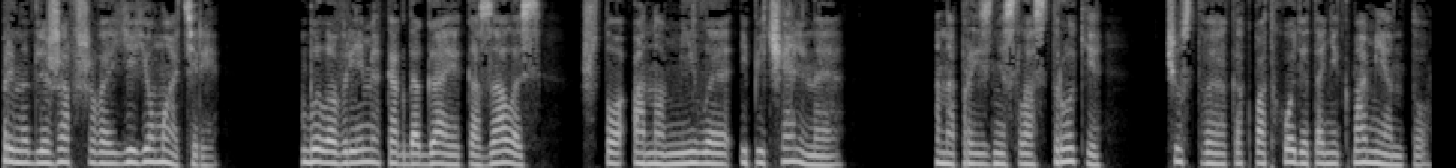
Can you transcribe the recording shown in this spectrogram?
принадлежавшего ее матери. Было время, когда Гае казалось, что оно милое и печальное. Она произнесла строки, чувствуя, как подходят они к моменту.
